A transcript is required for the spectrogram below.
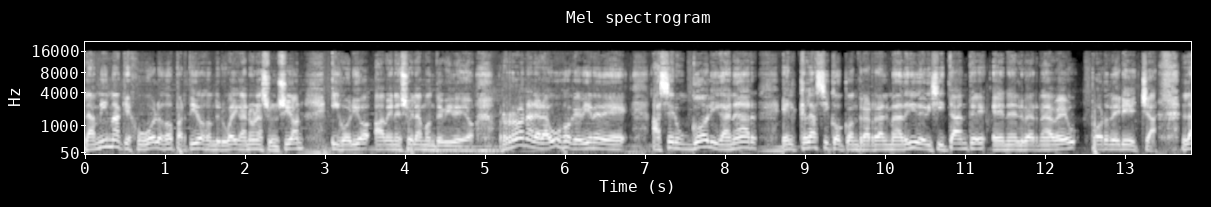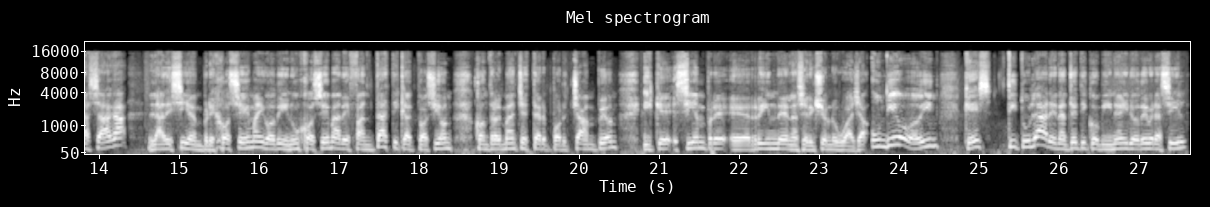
la misma que jugó los dos partidos donde Uruguay ganó en Asunción y goleó a Venezuela en Montevideo. Ronald Araujo que viene de hacer un gol y ganar el clásico contra Real Madrid de visitante en el Bernabéu por derecha. La saga, la de siempre, Josema y Godín, un Josema de fantástica actuación contra el Manchester por Champion y que siempre eh, rinde en la selección uruguaya. Un Diego Godín que es titular en Atlético Mineiro de Brasil,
